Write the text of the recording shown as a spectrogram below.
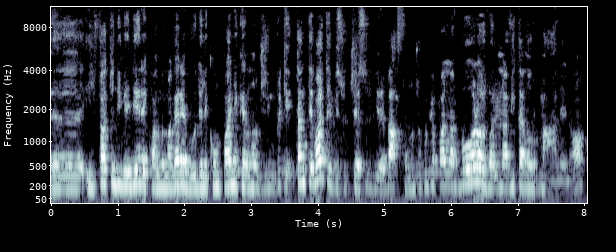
eh, il fatto di vedere quando magari avevo delle compagne che erano perché tante volte mi è successo di dire basta, non gioco più a pallavolo e voglio una vita normale, no?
